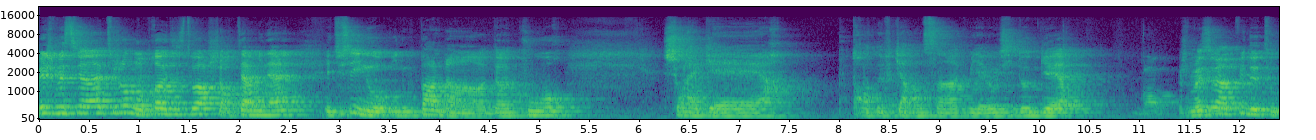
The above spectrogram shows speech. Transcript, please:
Mais je me souviendrai toujours de mon prof d'histoire, je suis en terminale, et tu sais, il nous, il nous parle d'un- cours sur la guerre, 39-45, mais il y avait aussi d'autres guerres. Bon, je me souviens plus de tout.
